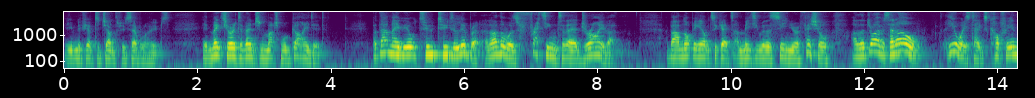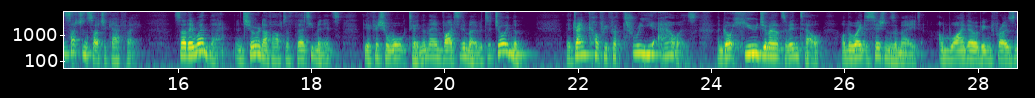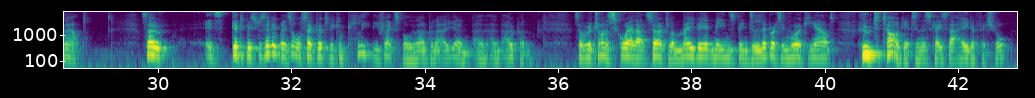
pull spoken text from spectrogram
even if you have to jump through several hoops. It makes your intervention much more guided. But that may be all too too deliberate. Another was fretting to their driver about not being able to get a meeting with a senior official. And the driver said, Oh, he always takes coffee in such and such a cafe. So they went there, and sure enough, after 30 minutes, the official walked in and they invited him over to join them. They drank coffee for three hours and got huge amounts of intel on the way decisions are made and why they were being frozen out. So it's good to be specific, but it's also good to be completely flexible and open. Uh, yeah, and, and open. So we're trying to square that circle, and maybe it means being deliberate in working out who to target. In this case, that aid official,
